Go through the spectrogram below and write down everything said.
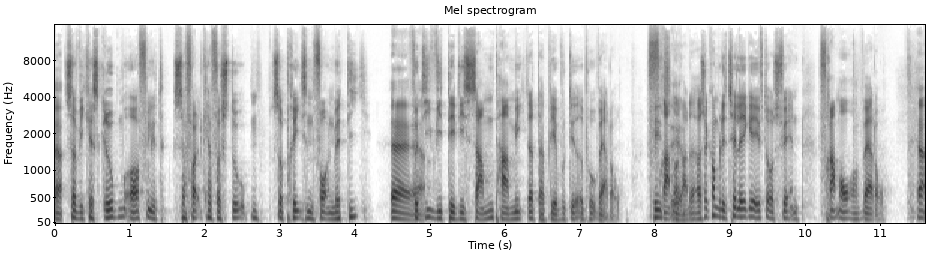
Ja. så vi kan skrive dem offentligt, så folk kan forstå dem, så prisen får en værdi. Ja, ja, ja. Fordi vi, det er de samme parametre, der bliver vurderet på hvert år. Helt fremadrettet. Og så kommer det til at ligge efterårsferien fremover hvert år. Ja.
